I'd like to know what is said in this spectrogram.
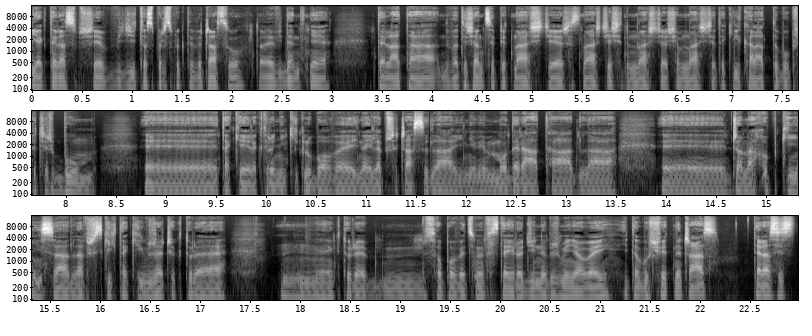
I jak teraz się widzi to z perspektywy czasu, to ewidentnie te lata 2015, 16, 17, 18, te kilka lat to był przecież boom e, takiej elektroniki klubowej, najlepsze czasy dla, nie wiem, Moderata, dla e, Johna Hopkinsa, dla wszystkich takich rzeczy, które, mm, które mm, są powiedzmy z tej rodziny brzmieniowej i to był świetny czas. Teraz jest,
